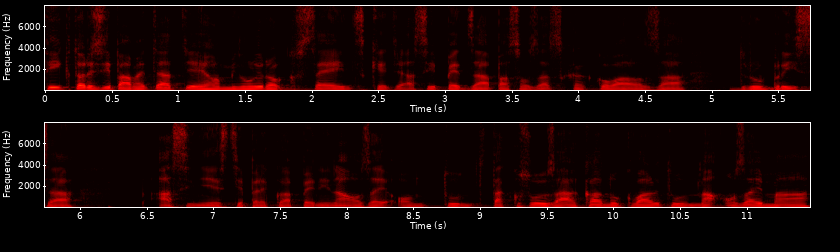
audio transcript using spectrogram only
Tí, ktorí si pamätáte jeho minulý rok v Saints, keď asi 5 zápasov zaskakoval za Drew Breesa, asi nie ste prekvapení, naozaj on tú takú svoju základnú kvalitu naozaj má.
